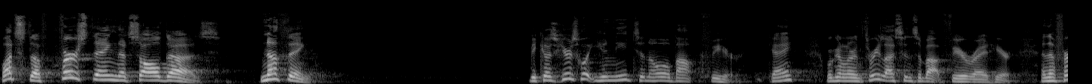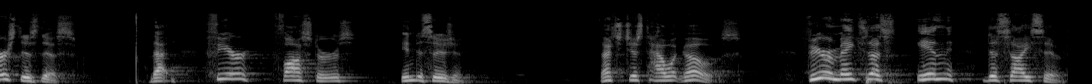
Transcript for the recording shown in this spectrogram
what's the first thing that Saul does? Nothing. Because here's what you need to know about fear, okay? We're going to learn three lessons about fear right here. And the first is this that fear fosters indecision. That's just how it goes. Fear makes us indecisive.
